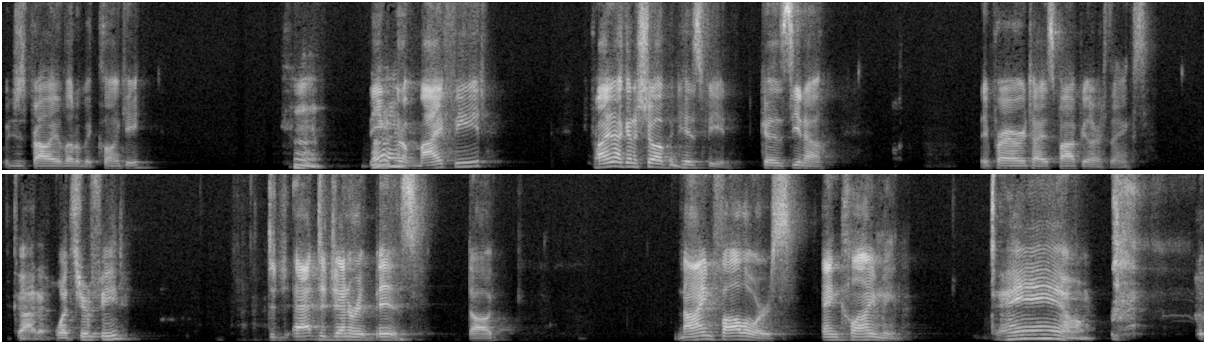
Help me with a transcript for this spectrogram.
which is probably a little bit clunky. Hmm. But you can Alright. put on my feed. Probably not going to show up in his feed because you know they prioritize popular things. Got it. What's your feed? De- at degenerate biz, dog. Nine followers and climbing. Damn.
